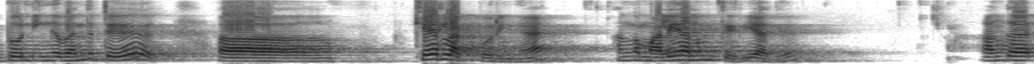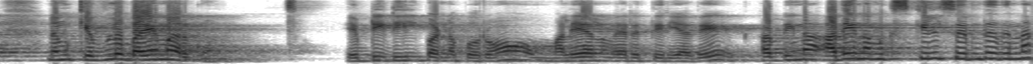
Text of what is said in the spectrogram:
இப்போ நீங்கள் வந்துட்டு கேரளாக்கு போகிறீங்க அங்கே மலையாளம் தெரியாது. அங்கே நமக்கு எவ்வளோ பயமாக இருக்கும்? எப்படி டீல் பண்ண போகிறோம் மலையாளம் வேற தெரியாது. அப்படின்னா அதே நமக்கு ஸ்கில்ஸ் இருந்ததுன்னா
